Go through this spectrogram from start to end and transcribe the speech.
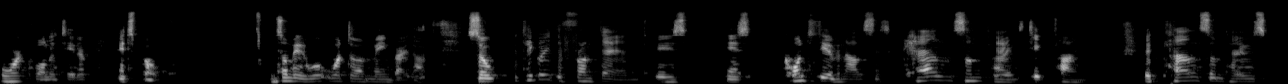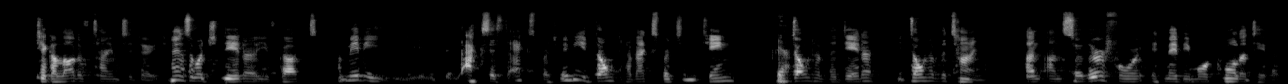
or qualitative, it's both. And some people, what do I mean by that? So particularly the front end is is quantitative analysis can sometimes take time. It can sometimes take a lot of time to do. It depends on much data you've got. Maybe access to experts. Maybe you don't have experts in the team. You don't have the data. You don't have the time. And, and so therefore it may be more qualitative.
